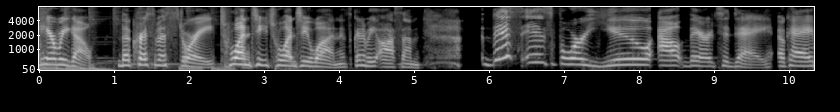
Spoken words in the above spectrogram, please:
here we go. The Christmas story 2021. It's going to be awesome. This is for you out there today, okay?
